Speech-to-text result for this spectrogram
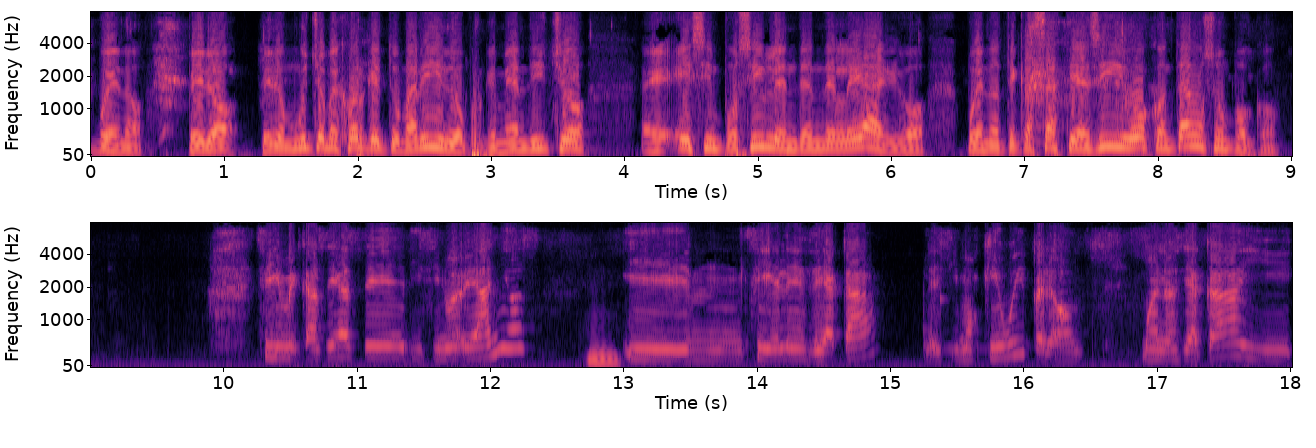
Bueno, pero, pero mucho mejor que tu marido, porque me han dicho... eh, es imposible entenderle algo. Bueno, te casaste allí, vos contanos un poco. Sí, me casé hace 19 años Mm. y mm, sí, él es de acá, le decimos kiwi, pero bueno, es de acá y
